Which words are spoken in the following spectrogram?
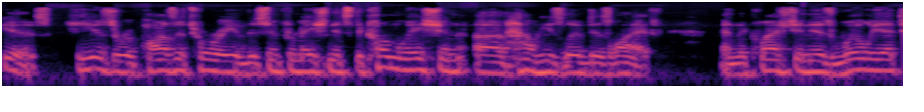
is. He is a repository of this information. It's the culmination of how he's lived his life. And the question is, will it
